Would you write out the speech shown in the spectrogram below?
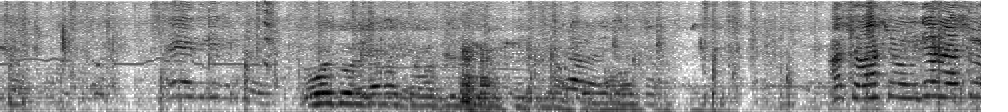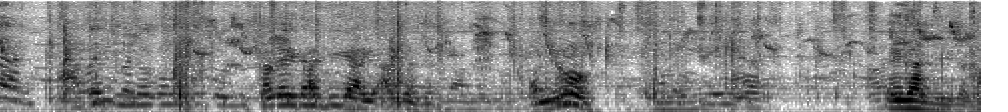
উজান আসো তাহলে এই ধার দিয়ে চলো।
